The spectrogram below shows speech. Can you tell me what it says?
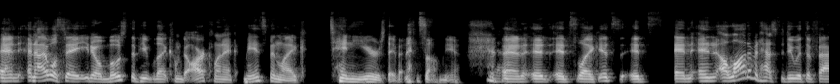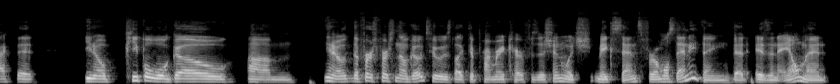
And and I will say, you know, most of the people that come to our clinic, I mean, it's been like 10 years they've had insomnia. Yeah. And it, it's like it's it's and and a lot of it has to do with the fact that, you know, people will go um, you know, the first person they'll go to is like the primary care physician, which makes sense for almost anything that is an ailment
